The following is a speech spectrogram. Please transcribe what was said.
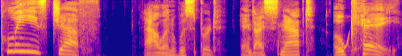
Please, Jeff, Alan whispered, and I snapped, Okay.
